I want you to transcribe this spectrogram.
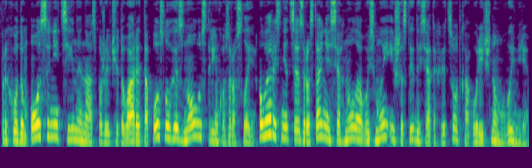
приходом осені ціни на споживчі товари та послуги знову стрімко зросли. У вересні це зростання сягнуло 8,6% у річному вимірі.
